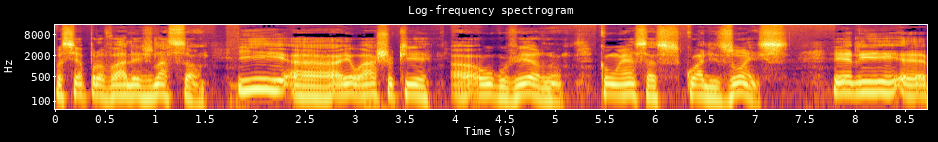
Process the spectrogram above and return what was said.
você aprovar a legislação. E uh, eu acho que o governo, com essas coalizões, ele é,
